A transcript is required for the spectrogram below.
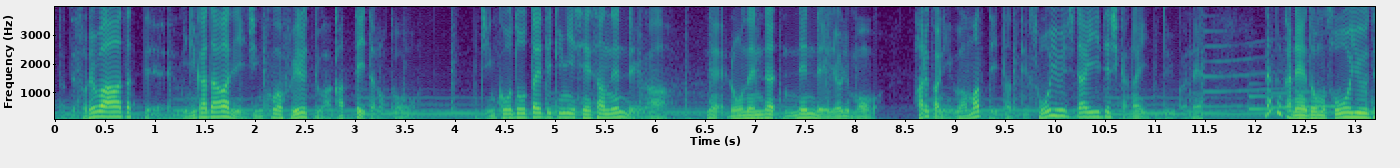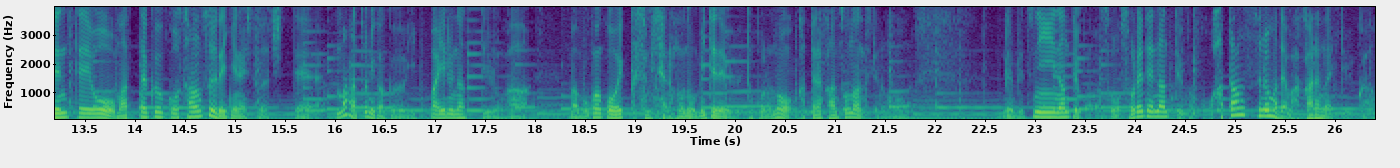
だってそれはだって右肩上がりに人口が増えるって分かっていたのと人口動態的に生産年齢が、ね、老年年齢よりもはるかに上回っていたってそういう時代でしかないというかね。なんかねどうもそういう前提を全くこう算数できない人たちってまあとにかくいっぱいいるなっていうのが、まあ、僕はこう X みたいなものを見てるところの勝手な感想なんですけどもで別になんていうかそうそれでなんていうかこう破綻するまでわからないというか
